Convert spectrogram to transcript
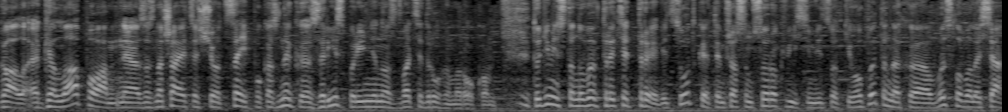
Гал Гелапа. Е, Зазначається, що цей показник зріс порівняно з 22 роком. Тоді він становив 33%, Тим часом 48% опитаних е, висловилися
